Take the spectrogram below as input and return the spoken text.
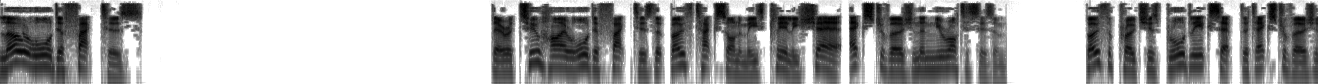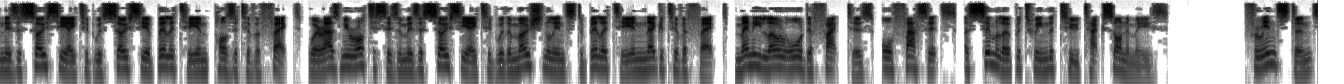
Lower-order factors There are two higher-order factors that both taxonomies clearly share, extroversion and neuroticism. Both approaches broadly accept that extroversion is associated with sociability and positive affect, whereas neuroticism is associated with emotional instability and negative affect. Many lower order factors, or facets, are similar between the two taxonomies. For instance,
